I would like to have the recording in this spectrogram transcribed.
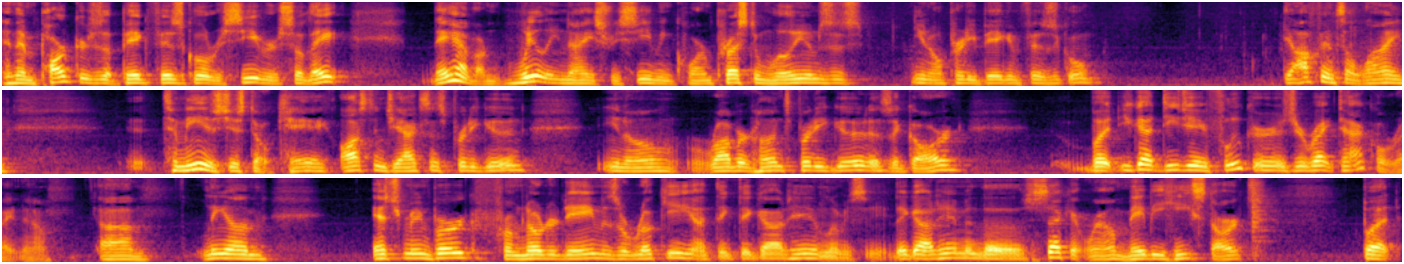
and then Parker's a big physical receiver, so they they have a really nice receiving core. And Preston Williams is you know pretty big and physical. The offensive line, to me, is just okay. Austin Jackson's pretty good. You know, Robert Hunt's pretty good as a guard. But you got DJ Fluker as your right tackle right now. Um, Liam Eichenberg from Notre Dame is a rookie. I think they got him. Let me see. They got him in the second round. Maybe he starts. But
